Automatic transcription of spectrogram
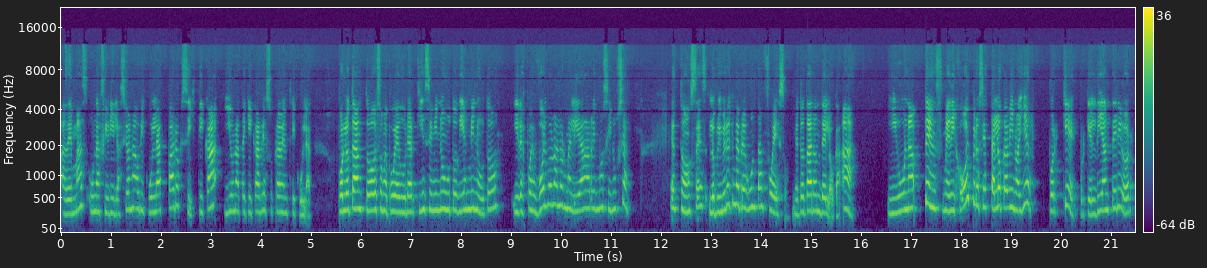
además una fibrilación auricular paroxística y una taquicardia supraventricular. Por lo tanto, eso me puede durar 15 minutos, 10 minutos y después vuelvo a la normalidad a ritmo sinusial. Entonces, lo primero que me preguntan fue eso, me trataron de loca. Ah, y una TENS me dijo, hoy, pero si esta loca vino ayer. ¿Por qué? Porque el día anterior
